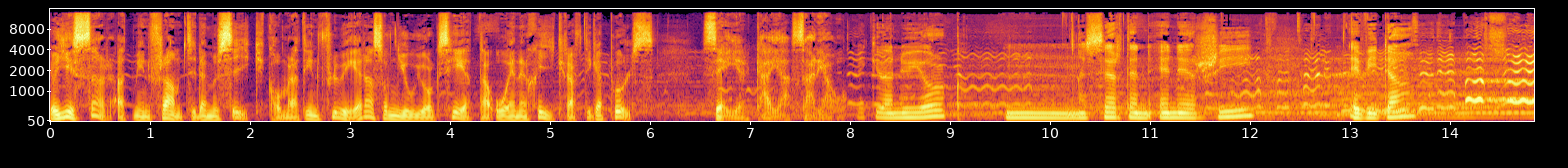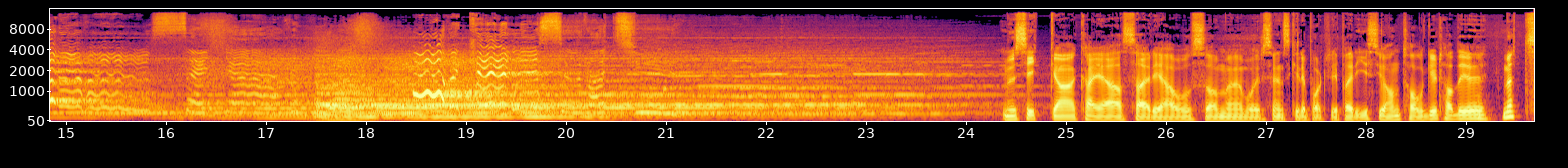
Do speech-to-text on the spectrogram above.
Jeg gissar at min framtida musik kommer att influeras av New Yorks heta og energikraftiga puls, sier Kaja Sarjao. New York hmm, certaine énergie évidente Musikk av Kaja Sariao, som eh, vår svenske reporter i Paris, Johan Tolgert, hadde møtt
